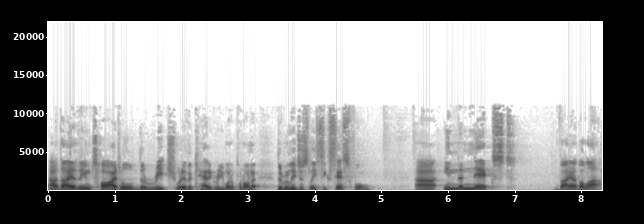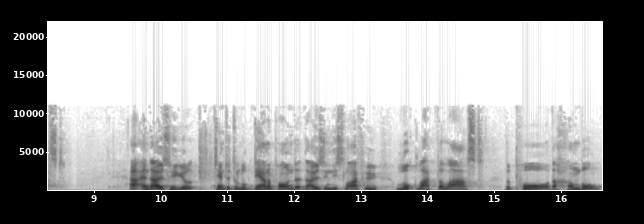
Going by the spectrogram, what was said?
Uh, they are the entitled, the rich, whatever category you want to put on it, the religiously successful. Uh, in the next, they are the last. Uh, and those who you're tempted to look down upon, that those in this life who look like the last, the poor, the humble,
